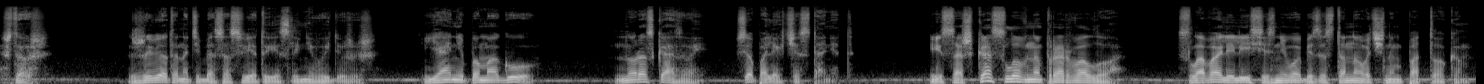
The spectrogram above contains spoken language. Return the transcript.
Что ж, живет она тебя со света, если не выдюжишь. Я не помогу. Но рассказывай, все полегче станет». И Сашка словно прорвало. Слова лились из него безостановочным потоком.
